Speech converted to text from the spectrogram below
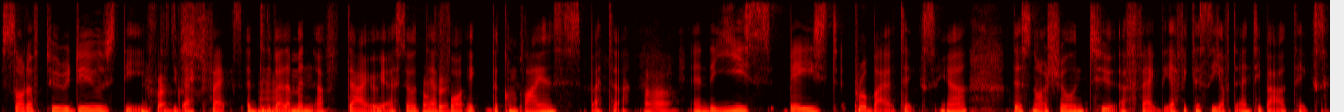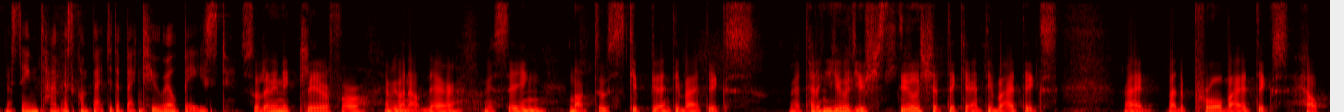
sort of to reduce the Effects. the effects, uh, the development of diarrhea. So therefore, it, the compliance is better. Ah. And the yeast-based probiotics, yeah, does not shown to affect the efficacy of the antibiotics at the same time as compared to the bacterial-based. So let me make clear for everyone out there, we're saying not to skip your antibiotics. We're telling you you still should take your antibiotics, right? But the probiotics help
